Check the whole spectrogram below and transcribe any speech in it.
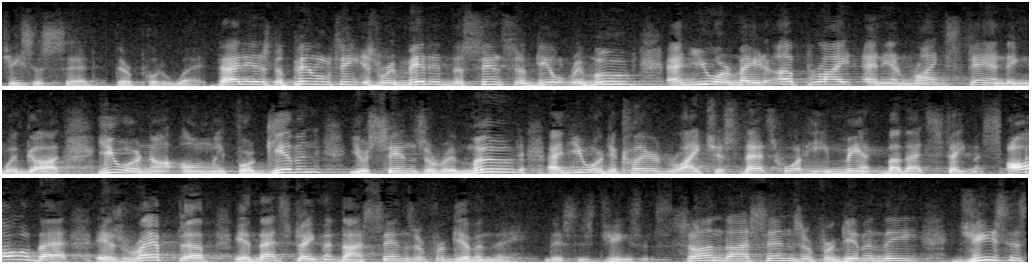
Jesus said they're put away. That is, the penalty is remitted, the sense of guilt removed, and you are made upright and in right standing with God. You are not only forgiven, your sins are removed, and you are declared righteous. That's what he meant by that statement. All of that is wrapped up in that statement, Thy sins are forgiven thee. This is Jesus. Son, thy sins are forgiven thee. Jesus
